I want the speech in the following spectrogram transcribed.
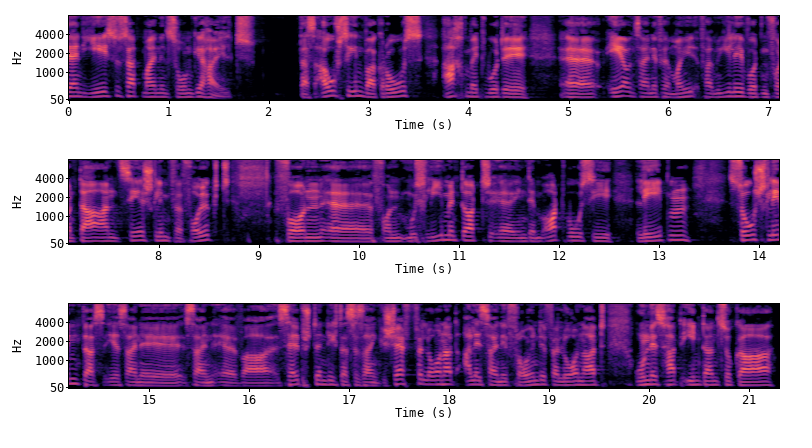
denn Jesus hat meinen Sohn geheilt. Das Aufsehen war groß. Ahmed wurde, äh, er und seine Familie wurden von da an sehr schlimm verfolgt von, äh, von Muslimen dort äh, in dem Ort, wo sie leben. So schlimm, dass er seine, sein, er war selbstständig, dass er sein Geschäft verloren hat, alle seine Freunde verloren hat. Und es hat ihn dann sogar,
